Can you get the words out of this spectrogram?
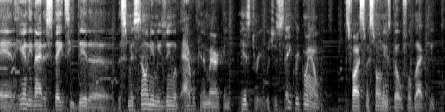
And here in the United States, he did uh, the Smithsonian Museum of African American History, which is sacred ground as far as Smithsonian's go for black people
